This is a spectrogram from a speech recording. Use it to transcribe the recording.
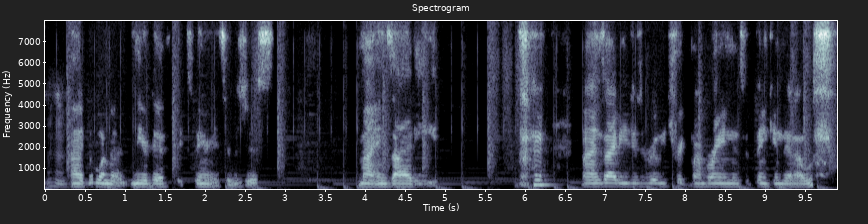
Mm-hmm. I, it wasn't a near death experience. It was just my anxiety. my anxiety just really tricked my brain into thinking that I was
